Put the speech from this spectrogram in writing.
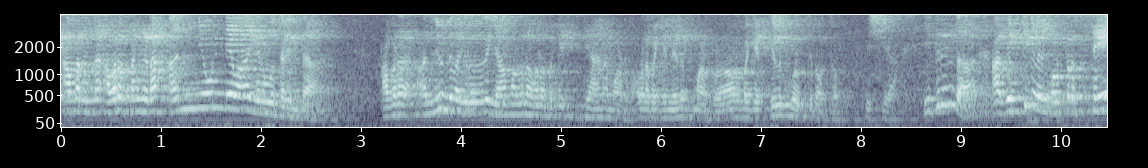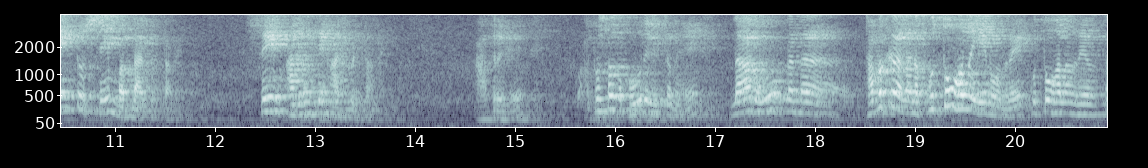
ಅವರನ್ನು ಅವರ ಸಂಗಡ ಅನ್ಯೋನ್ಯವಾಗಿರುವುದರಿಂದ, ಅವರ ಅನ್ಯೂನ್ಯವಾಗಿರೋದ್ರೆ ಯಾವಾಗಲೂ ಅವರ ಬಗ್ಗೆ ಧ್ಯಾನ ಮಾಡೋದು, ಅವರ ಬಗ್ಗೆ ನೆನಪು ಮಾಡ್ಕೊಳ್ಳೋದು, ಅವರ ಬಗ್ಗೆ ತಿಳ್ಕೊಳ್ತಿರುವಂಥ ವಿಷಯ. ಇದರಿಂದ ಆ ವ್ಯಕ್ತಿಗಳನ್ನು ನೋಡ್ತಾರೆ ಸೇಮ್ ಟು ಸೇಮ್ ಬದಲಾಗಿರ್ತಾರೆ ಸೇಮ್ ಅದರಂತೆ ಆಗಿಬಿಡ್ತಾರೆ. ಆದರೆ ಅಪಸ್ತಾದ ಪೌರ ಹೇಳ್ತಾನೆ ನಾನು ನನ್ನ ತವಕ, ನನ್ನ ಕುತೂಹಲ ಏನು ಅಂದರೆ, ಕುತೂಹಲ ಅಂದರೆ ಏನರ್ಥ?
